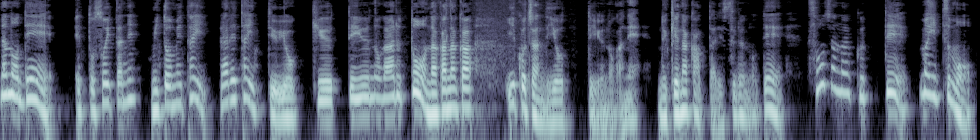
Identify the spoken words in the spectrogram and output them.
なので、えっと、そういったね、認めたい、られたいっていう欲求っていうのがあると、なかなかいい子ちゃんでよっていうのがね、抜けなかったりするので、そうじゃなくって、まあ、いつも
